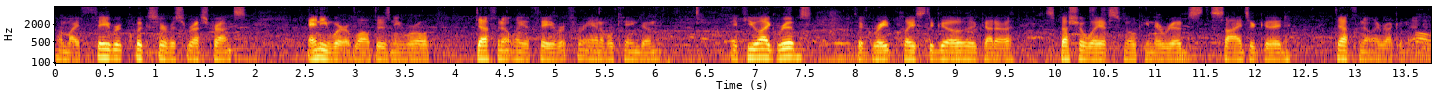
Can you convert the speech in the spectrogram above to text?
One of my favorite quick service restaurants anywhere at Walt Disney World. Definitely a favorite for Animal Kingdom. If you like ribs, it's a great place to go. They've got a special way of smoking the ribs. The sides are good. Definitely recommend it.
